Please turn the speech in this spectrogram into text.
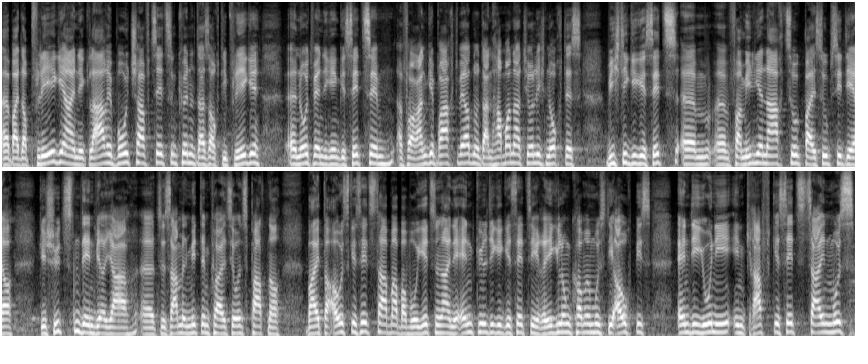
äh, bei der Pflege eine klare Botschaft setzen können, dass auch die Pflege notwendigen Gesetze vorangebracht werden. Und dann haben wir natürlich noch das wichtige Gesetz ähm, Familiennachzug bei subsidiär Geschützten, den wir ja zusammen mit dem Koalitionspartner weiter ausgesetzt haben, aber wo jetzt nun eine endgültige gesetzliche Regelung kommen muss, die auch bis Ende Juni in Kraft gesetzt sein muss.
